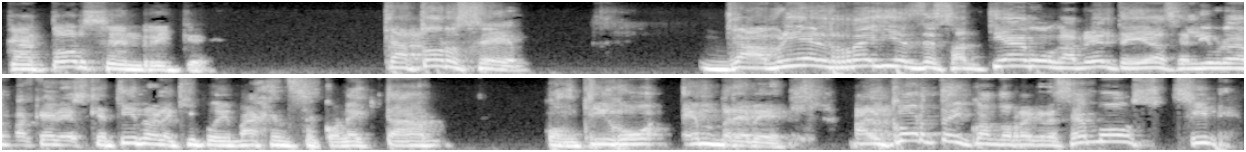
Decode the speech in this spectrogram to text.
14, Enrique. 14. Gabriel Reyes de Santiago. Gabriel, te llevas el libro de Maquel Esquetino. El equipo de imagen se conecta contigo en breve. Al corte y cuando regresemos, cine.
